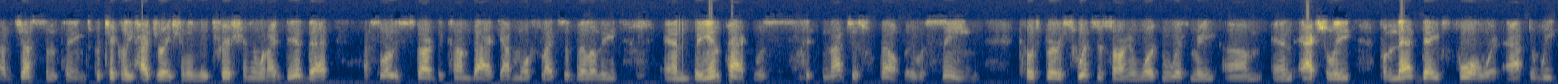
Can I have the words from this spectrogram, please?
adjust some things, particularly hydration and nutrition. And when I did that, I slowly started to come back, got more flexibility, and the impact was not just felt, but it was seen. Coach Barry Switzer saw him working with me, um, and actually from that day forward, after we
